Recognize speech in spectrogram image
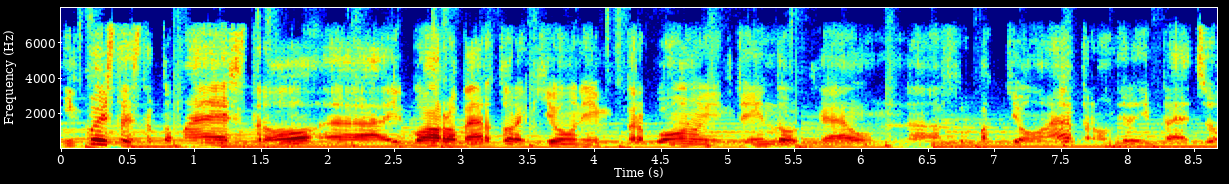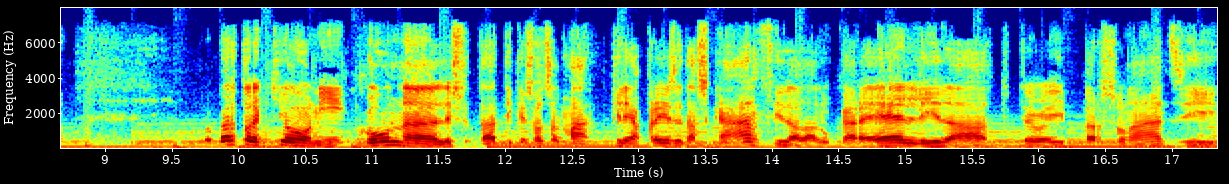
In questo è stato maestro eh, il buon Roberto Recchioni, per buono intendo che è un uh, furbacchione, per non dire di peggio. Roberto Recchioni con uh, le sue tattiche social, ma che le ha prese da Scanzi, dalla Lucarelli, da tutti i personaggi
